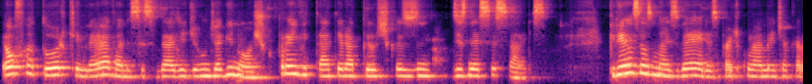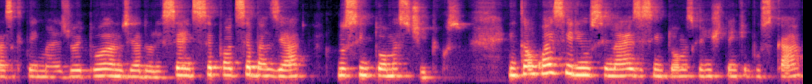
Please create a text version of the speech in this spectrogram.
é o fator que leva à necessidade de um diagnóstico para evitar terapêuticas desnecessárias. Crianças mais velhas, particularmente aquelas que têm mais de 8 anos e adolescentes, você pode se basear nos sintomas típicos. Então, quais seriam os sinais e sintomas que a gente tem que buscar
